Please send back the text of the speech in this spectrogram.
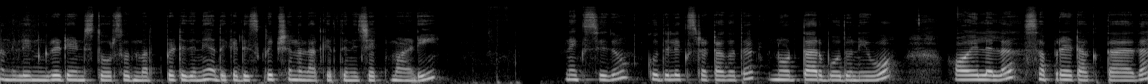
ನಾನಿಲ್ಲಿ ಇಂಗ್ರೀಡಿಯೆಂಟ್ಸ್ ತೋರಿಸೋದು ಮರ್ತ್ಬಿಟ್ಟಿದ್ದೀನಿ ಅದಕ್ಕೆ ಡಿಸ್ಕ್ರಿಪ್ಷನಲ್ಲಿ ಹಾಕಿರ್ತೀನಿ. ಚೆಕ್ ಮಾಡಿ. ನೆಕ್ಸ್ಟ್ ಇದು ಕುದಲಿಕ್ಕೆ ಸ್ಟಾರ್ಟ್ ಆಗುತ್ತೆ. ನೋಡ್ತಾ ಇರ್ಬೋದು ನೀವು. ಆಯಿಲೆಲ್ಲ ಸಪ್ರೇಟ್ ಆಗ್ತಾ ಇದೆ.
